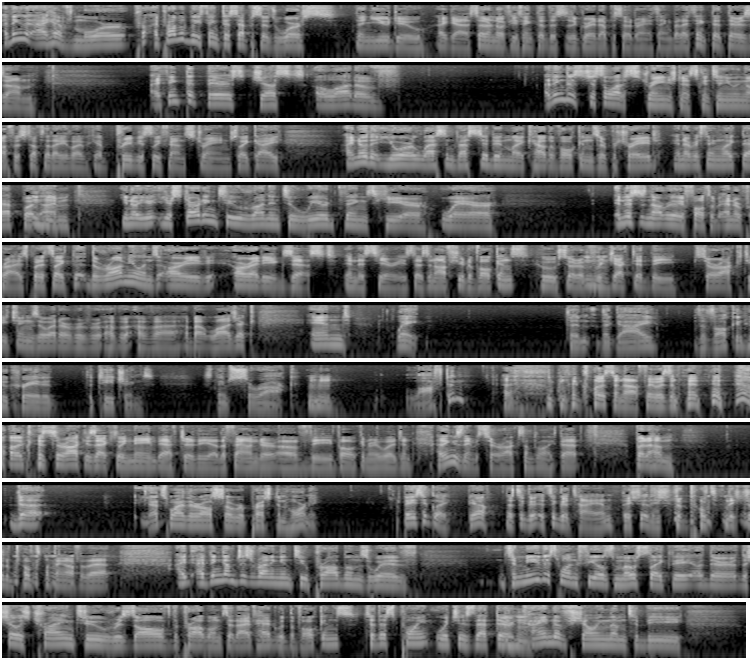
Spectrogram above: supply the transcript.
I think that I have more. I probably think this episode's worse than you do. I guess I don't know if you think that this is a great episode or anything, but I think that there's um, I think that there's just a lot of. I think there's just a lot of strangeness continuing off of stuff that I like have previously found strange. Like I, I know that you're less invested in like how the Vulcans are portrayed and everything like that, but I'm, you know, you're, you're starting to run into weird things here where and this is not really a fault of Enterprise, but it's like the, the Romulans already already exist in this series. There's an offshoot of Vulcans who sort of rejected the Surak teachings or whatever of, of uh, about logic, and Wait. The the guy, the Vulcan who created the teachings, his name's Sirach. Mm-hmm. Lofton? close enough. It was an, oh, Surak is actually named after the uh, the founder of the Vulcan religion. I think his name is Surak, something like that. But um, the That's why they're all so repressed and horny. Basically, yeah, that's a good. It's a good tie-in. They should. They should have built. they should have built something off of that. I, I think I'm just running into problems with. To me, this one feels most like they are. They're, the show is trying to resolve the problems that I've had with the Vulcans to this point, which is that they're kind of showing them to be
